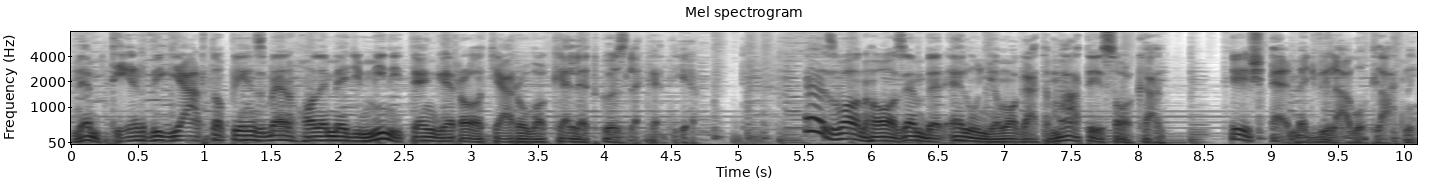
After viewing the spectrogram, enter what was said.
nem térdig járt a pénzben, hanem egy mini tengeralattjáróval kellett közlekednie. Ez van, ha az ember elunja magát a Máté szalkán, és elmegy világot látni.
